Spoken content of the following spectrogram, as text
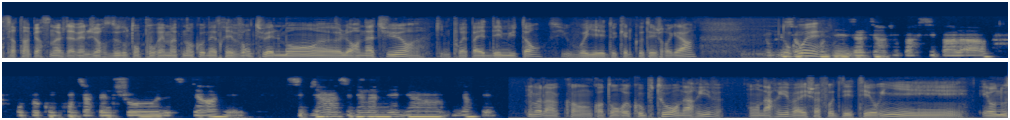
certains personnages d'Avengers 2 dont on pourrait maintenant connaître éventuellement euh, leur nature, qui ne pourraient pas être des mutants, si vous voyez de quel côté je regarde. Donc, on ouais. prend des interviews par-ci par-là, on peut comprendre certaines choses, etc. Et c'est bien, c'est bien amené, bien, bien fait. Voilà, quand, quand on recoupe tout, on arrive, on arrive à échafauder des théories et, et on nous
